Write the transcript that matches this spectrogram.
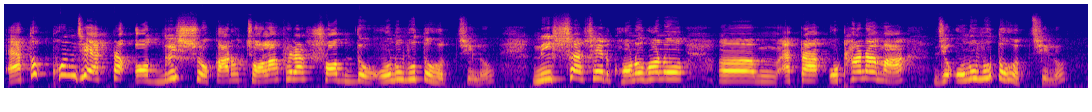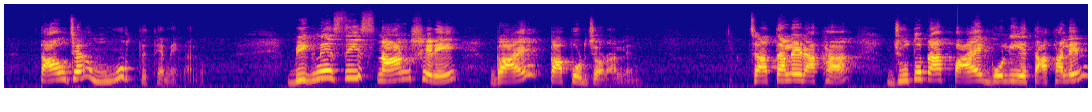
এতক্ষণ যে একটা অদৃশ্য কারও চলাফেরার শব্দ অনুভূত হচ্ছিল, নিঃশ্বাসের ঘন ঘন একটা ওঠানামা যে অনুভূত হচ্ছিল, তাও যেন মুহূর্তে থেমে গেল। বিঘ্নেশজি স্নান সেরে গায়ে কাপড় জড়ালেন। চাতালে রাখা জুতোটা পায়ে গলিয়ে তাকালেন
